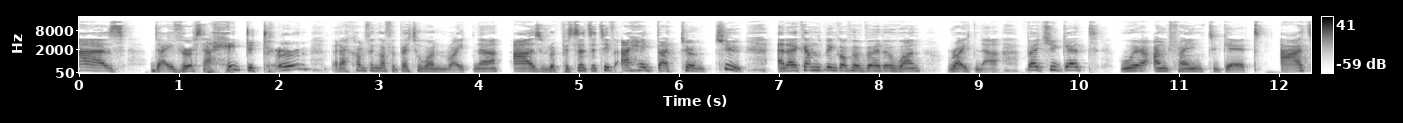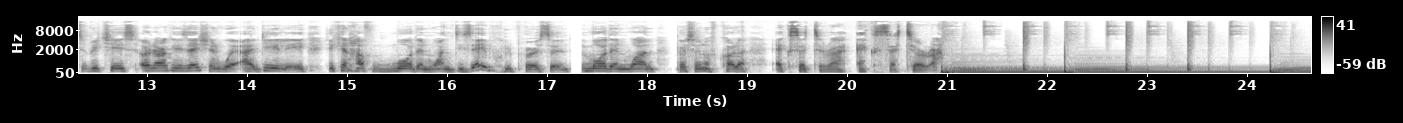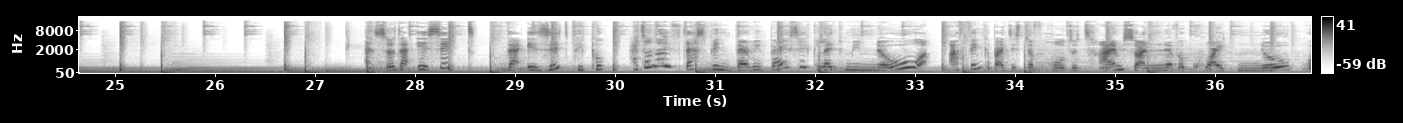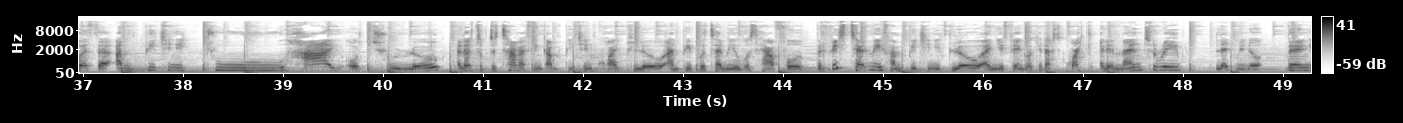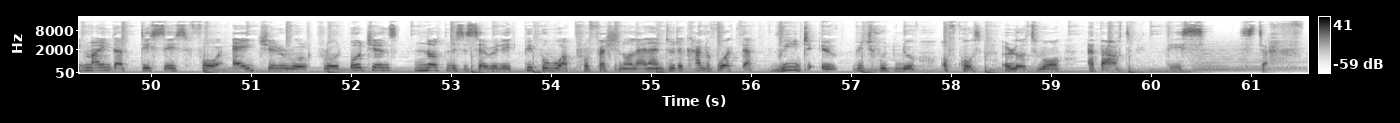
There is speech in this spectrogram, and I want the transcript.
as diverse. I hate the term, but I can't think of a better one right now. As representative, I hate that term too. And I can't think of a better one right now. But you get where I'm trying to get at, which is an organization where ideally you can have more than one disabled person, more than one person of color, etc., etc. And so that is it. That is it, people. I don't know if that's been very basic. Let me know. I think about this stuff all the time, so I never quite know whether I'm pitching it too high or too low. A lot of the time, I think I'm pitching quite low, and people tell me it was helpful. But please tell me if I'm pitching it low and you think, okay, that's quite elementary. Let me know. Bearing in mind that this is for a general broad audience, not necessarily people who are professional and do the kind of work that we do, which would know, of course, a lot more about this stuff.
